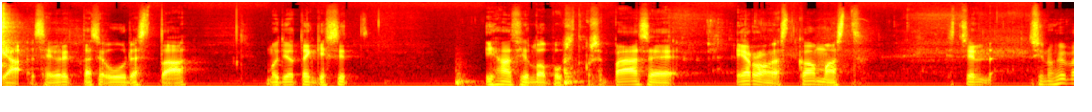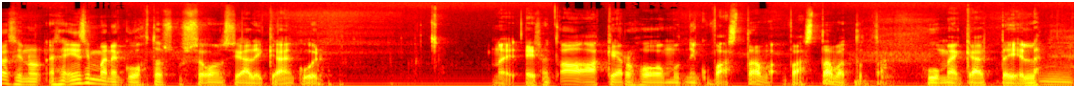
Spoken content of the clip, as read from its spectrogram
ja se yrittää se uudestaan. Mutta jotenkin sitten ihan siinä lopuksi, kun se pääsee eroon tästä kamasta, siinä, siinä on hyvä, siinä on se ensimmäinen kohtaus, kun se on siellä ikään kuin, no ei, ei se nyt AA-kerhoa, mutta niinku vastaava, vastaava tota, huumeen käyttäjille. Mm.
